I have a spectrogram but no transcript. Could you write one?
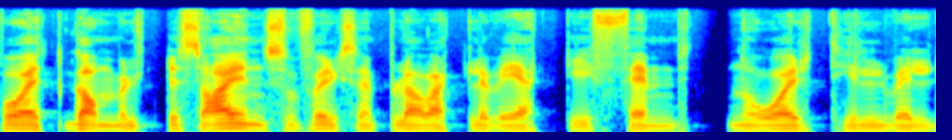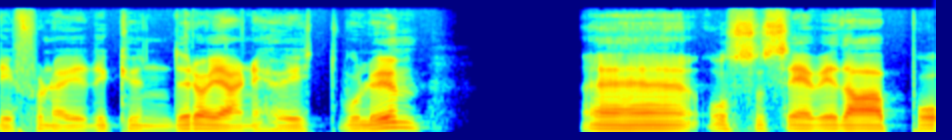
på et gammelt design som f.eks. har vært levert i 15 år til veldig fornøyde kunder, og gjerne i høyt volum. Eh, og så ser vi da på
